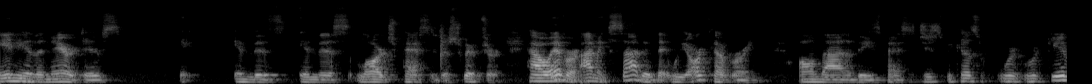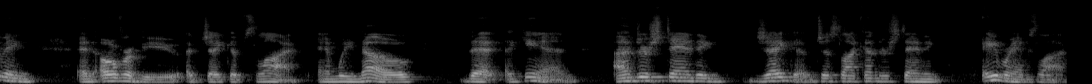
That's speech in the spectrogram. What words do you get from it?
any of the narratives in this in this large passage of scripture. However, I'm excited that we are covering all nine of these passages because we're, we're giving an overview of Jacob's life. And we know that, again, understanding Jacob, just like understanding Abraham's life,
